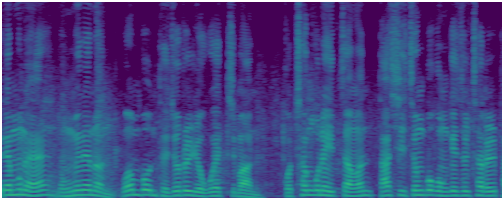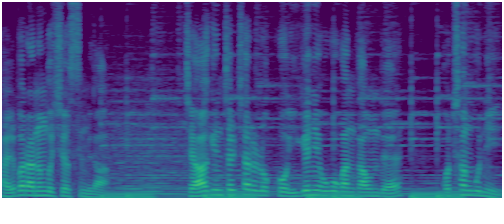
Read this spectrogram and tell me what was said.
때문에 농민회는 원본 대조를 요구했지만 고창군의 입장은 다시 정보 공개 절차를 밟으라는 것이었습니다. 재확인 절차를 놓고 이견이 오고 간 가운데 고창군이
